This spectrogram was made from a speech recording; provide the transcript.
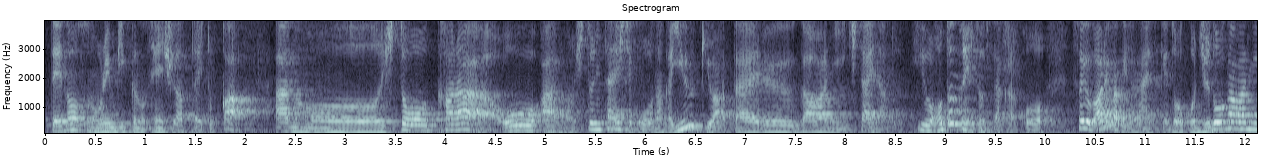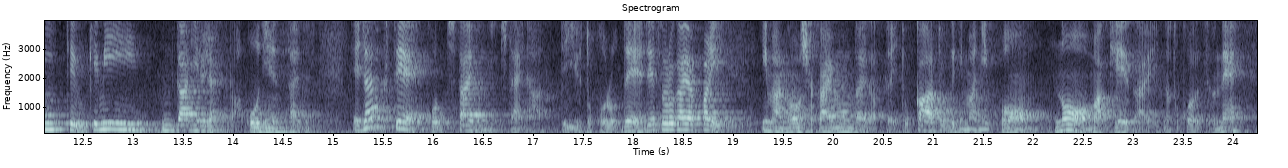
ってのそのオリンピックの選手だったりとか、あの人からおあの人に対してこうなんか勇気を与える側に行きたいなというほとんどの人ってだからこうそれが悪いわけじゃないですけどこう受動側にいて受け身側にいるじゃないですかオーディエンスサイドに。えじゃなくてこっちサイドに行きたいなっていうところででそれがやっぱり今の社会問題だったりとか特にま日本のま経済のところですよね。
